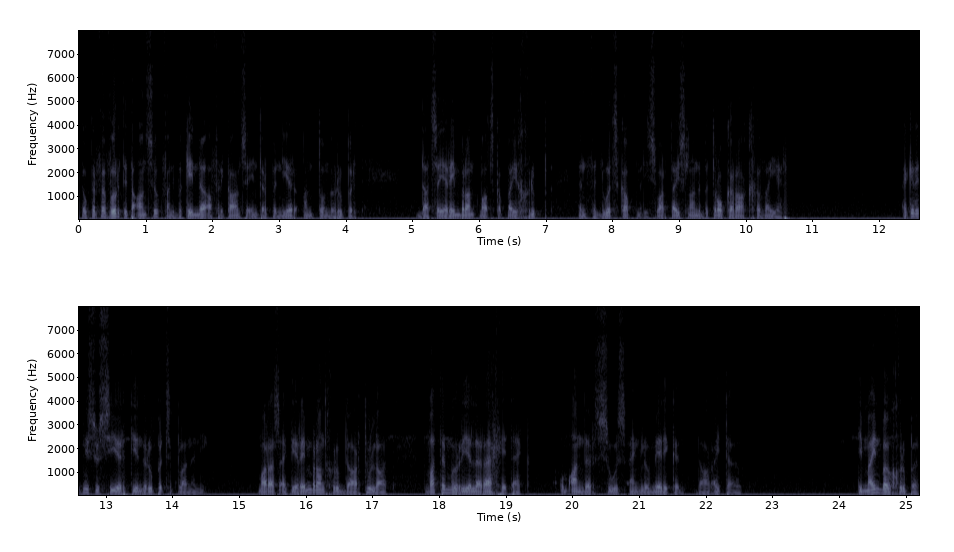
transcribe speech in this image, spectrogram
Dr. Verwoerd het een aansoek van die bekende Afrikaanse entrepreneur Anton Rupert dat sy Rembrandt maatskapie groep in vernootskap met die swart thuislande betrokke raak geweier. Ek het het nie so seer teen Roepertse planne nie, maar as ek die Rembrandt groep daar toelaat, wat er morele reg het ek, om ander soos Anglo-American daar uit te hou. Die mijnbouwgroepe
